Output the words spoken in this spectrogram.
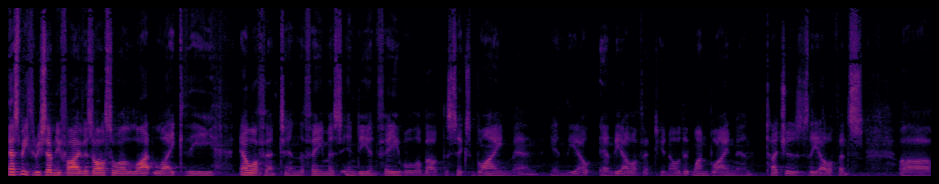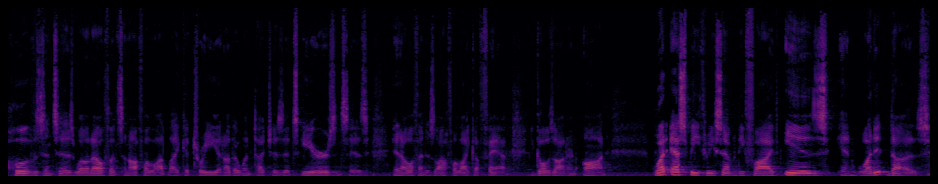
SB 375 is also a lot like the elephant in the famous Indian fable about the six blind men in the el- and the elephant. You know that one blind man touches the elephant's uh, hooves and says, "Well, an elephant's an awful lot like a tree." Another one touches its ears and says, "An elephant is awful like a fan." It goes on and on. What SB 375 is and what it does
